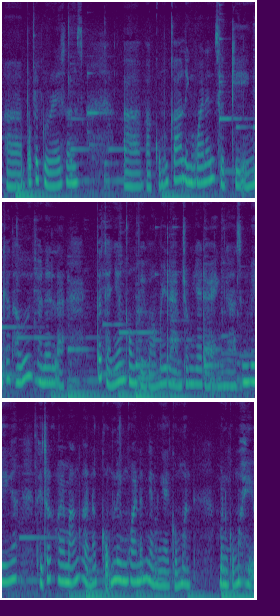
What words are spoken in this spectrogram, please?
uh, public relations uh, và cũng có liên quan đến sự kiện các thứ. Cho nên là tất cả những công việc bọn mi làm trong giai đoạn uh, sinh viên á, thì rất may mắn là nó cũng liên quan đến ngành nghề của mình. Mình cũng hiểu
